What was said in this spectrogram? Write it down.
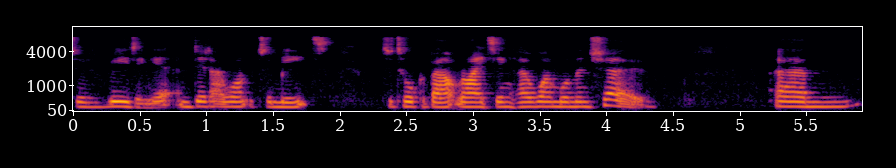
to reading it, and did I want to meet to talk about writing her one woman show. Um,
